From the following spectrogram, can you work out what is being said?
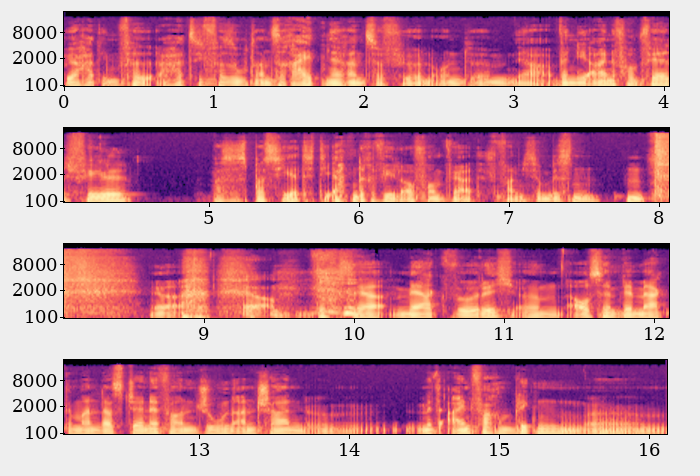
ja, hat ihn hat sie versucht, ans Reiten heranzuführen. Und ähm, ja, wenn die eine vom Pferd fiel, was ist passiert? Die andere fiel auch vom Pferd. Das fand ich so ein bisschen, hm, ja, Ja. doch sehr merkwürdig. Ähm, außerdem bemerkte man, dass Jennifer und June anscheinend ähm, mit einfachen Blicken, ähm,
